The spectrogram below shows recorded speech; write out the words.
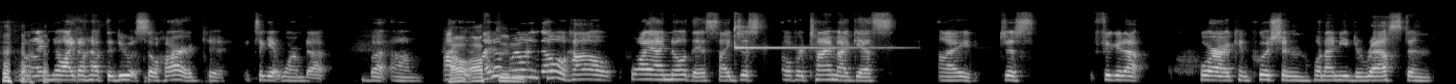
when I know I don't have to do it so hard to to get warmed up. But um, how I, often... I don't really know how why I know this. I just over time, I guess, I just figured out where I can push and when I need to rest and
